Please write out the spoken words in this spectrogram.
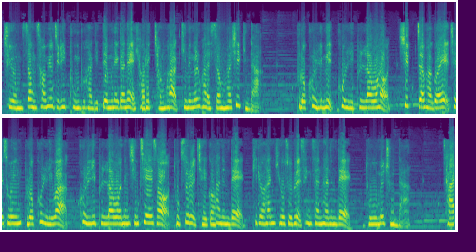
수용성 섬유질이 풍부하기 때문에 간의 혈액 정화 기능을 활성화시킨다. 브로콜리 및 콜리플라워, 십자화과의 채소인 브로콜리와 콜리플라워는 신체에서 독소를 제거하는 데 필요한 효소를 생산하는 데 도움을 준다. 4.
